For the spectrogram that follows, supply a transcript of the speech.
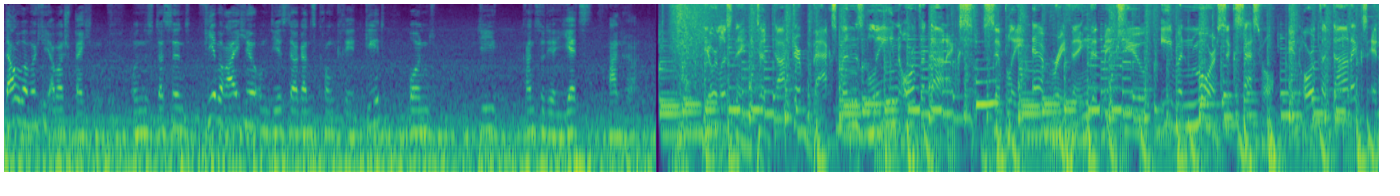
darüber möchte ich aber sprechen. Und das sind vier Bereiche, um die es da ganz konkret geht. Und die kannst du dir jetzt anhören. You're listening to Dr. Baxman's Lean Orthodontics. Simply everything that makes you even more successful in orthodontics and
